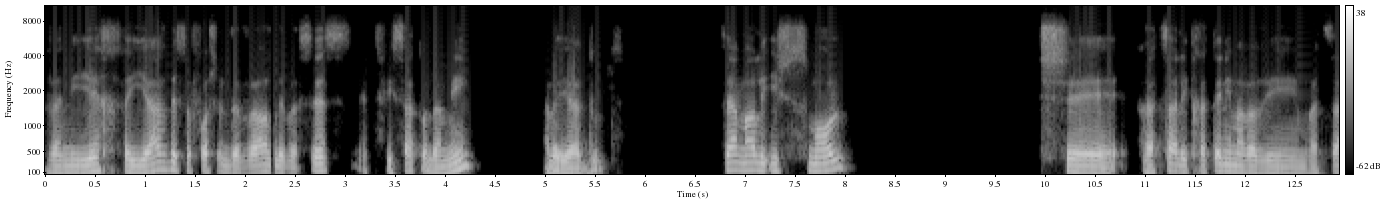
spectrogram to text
ואני אהיה חייב בסופו של דבר לבסס את תפיסת עולמי על היהדות. זה אמר לי איש שמאל, שרצה להתחתן עם ערבים, רצה,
